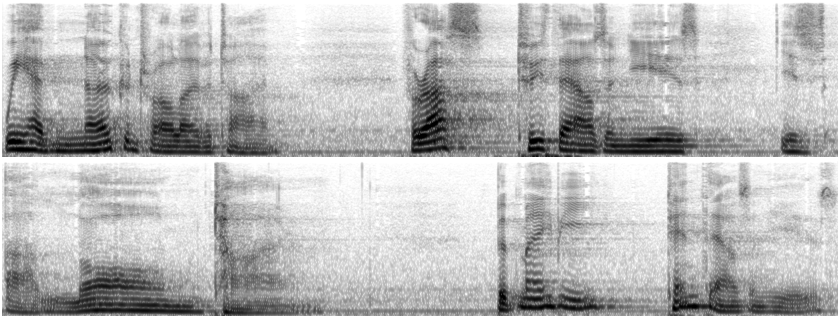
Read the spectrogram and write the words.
We have no control over time. For us, 2,000 years is a long time. But maybe 10,000 years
